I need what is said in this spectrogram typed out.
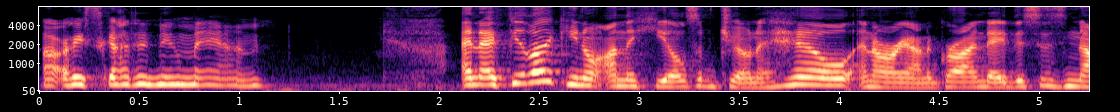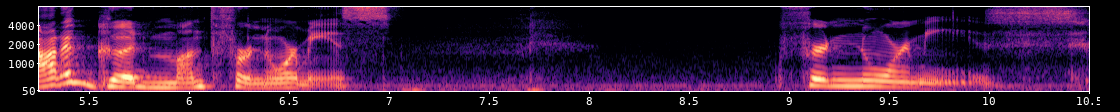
Ari's got a new man. And I feel like, you know, on the heels of Jonah Hill and Ariana Grande, this is not a good month for normies. For normies.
